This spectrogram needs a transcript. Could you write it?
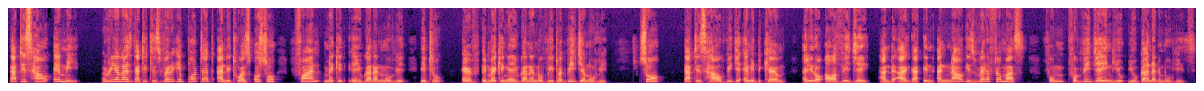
that is how Emmy realized that it is very important and it was also fun making a Ugandan movie into a, making a Ugandan movie into a VJ movie. So that is how VJ Emmy became, uh, you know, our VJ, and and now is very famous for for VJing U- Ugandan movies.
